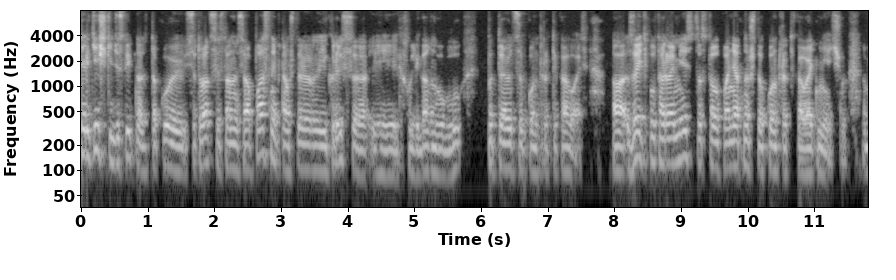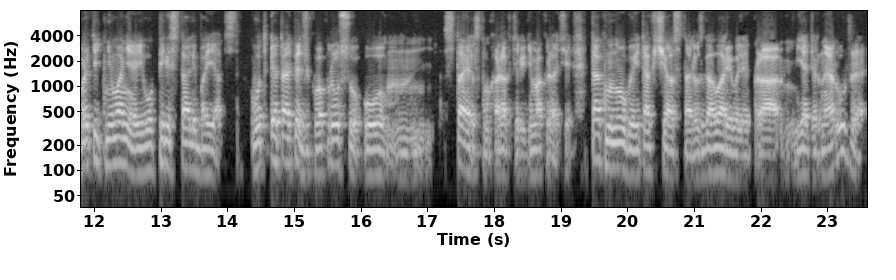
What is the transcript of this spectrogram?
теоретически действительно такой ситуации становится опасной, потому что и крыса, и хулиган в углу пытаются контратаковать. А за эти полтора месяца стало понятно, что контратаковать нечем. Обратите внимание, его перестали бояться. Вот это опять же к вопросу о стайерском характере демократии. Так много и так часто разговаривали про ядерное оружие,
